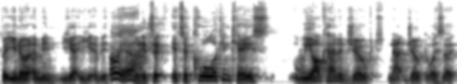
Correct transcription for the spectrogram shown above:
But you know, I mean, you got. You, oh yeah, it's a it's a cool looking case. We all kind of joked, not joked, but like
